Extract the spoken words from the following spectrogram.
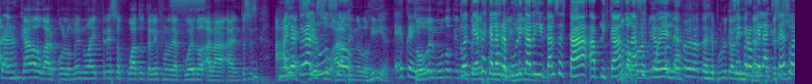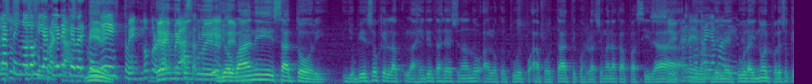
Cada, en cada hogar por lo menos hay tres o cuatro teléfonos de acuerdo a la... a- entonces Me hay acceso a la uso- tecnología. Eh, ok. Todo el mundo tiene ¿Tú un entiendes que la República. Digital se está aplicando No, no, en las escuelas? de la- de República Sí, Digital, pero que el porque eso acceso es- a la eso es- eso tecnología tiene que ver con Miren. esto. Pe- no, pero Déjenme concluir el tema. Giovanni Sartori, yo pienso que la, la gente está reaccionando a lo que tú aportaste con relación a la capacidad Sí. de, lectura y no, y por eso que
